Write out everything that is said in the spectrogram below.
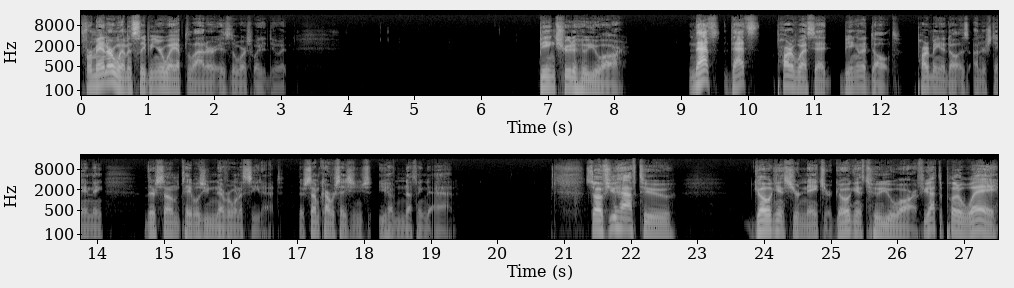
For men or women, sleeping your way up the ladder is the worst way to do it. Being true to who you are. And that's that's part of what I said. Being an adult, part of being an adult is understanding there's some tables you never want to seat at. There's some conversations you have nothing to add. So if you have to go against your nature, go against who you are, if you have to put away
